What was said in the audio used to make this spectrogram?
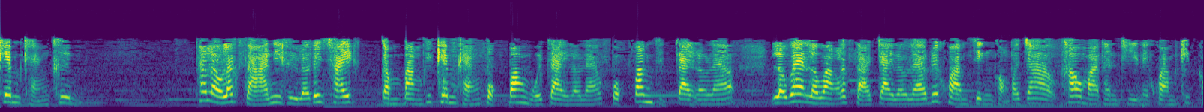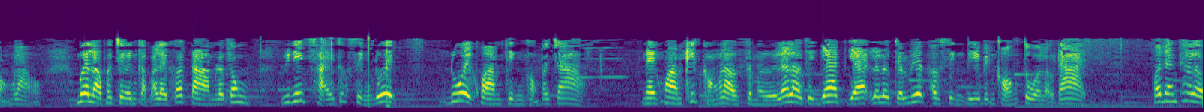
เข้มแข็งขึ้น ถ้าเรารักษานี่คือเราได้ใช้กำบังที่เข้มแข็งปกป้องหัวใจเราแล้ว ปกป้องจิตใจเราแล้ว เราแวดระวังรักษาใจเราแล้ว ด้วยความจริงของพระเจ้าเข้ามาทันทีในความคิดของเรา เมื่อเราเผชิญกับอะไรก็ตาม เราต้องวินิจฉัยทุกสิ่งด้วยด้วยความจริงของพระเจ้า ในความคิดของเราเสมอ แล้วเราจะแยกแยะ แล้วเราจะเลือกเอาสิ่งดีเป็นของตัวเราได้ เพราะฉะนั้นถ้าเรา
